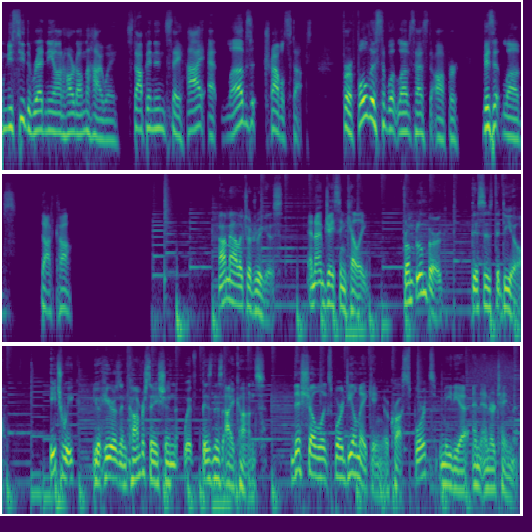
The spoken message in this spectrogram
When you see the red neon heart on the highway, stop in and say hi at Loves Travel Stops. For a full list of what Loves has to offer, visit loves.com. I'm Alex Rodriguez. And I'm Jason Kelly. From Bloomberg, this is The Deal. Each week, you'll hear us in conversation with business icons. This show will explore deal making across sports, media, and entertainment.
